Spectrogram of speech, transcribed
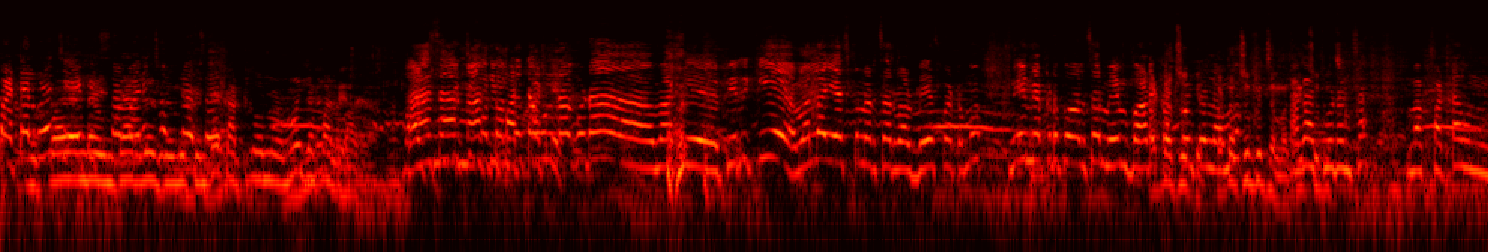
పట్టాలు కూడా చేపిస్తామని చెప్పినారు సార్ మాకు పట్ట ఉన్నా కూడా మాకు పిరికి మళ్ళీ వేసుకున్నారు సార్ వాళ్ళు బేస్ పట్టము. మేము ఎక్కడ పోవాలి సార్? మేము బాడ కట్టుకుంటున్నాము చూపించమ్మా అలా చూడండి సార్. మాకు పట్ట ఉంది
